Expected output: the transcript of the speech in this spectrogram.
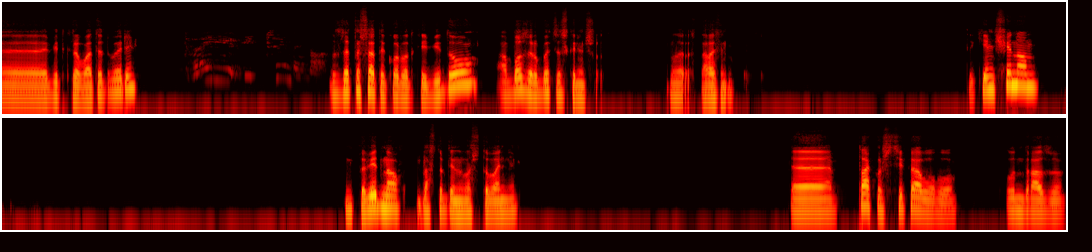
е, відкривати двері записати коротке відео або зробити скріншот. Ну, Зараз наразі не хочу. Таким чином, відповідно, наступне налаштування. Е, також цікавого одразу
